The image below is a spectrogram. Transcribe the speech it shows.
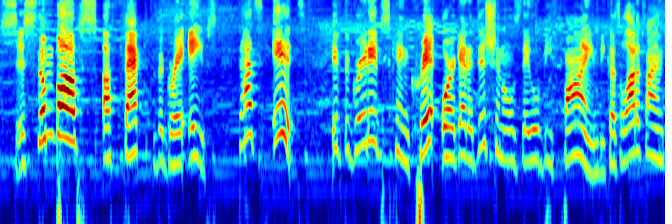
system buffs affect the Great Apes. That's it. If the Great Apes can crit or get additionals, they will be fine. Because a lot of times,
